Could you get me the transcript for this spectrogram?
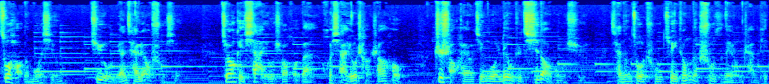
做好的模型具有原材料属性。交给下游小伙伴或下游厂商后，至少还要经过六至七道工序，才能做出最终的数字内容产品。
